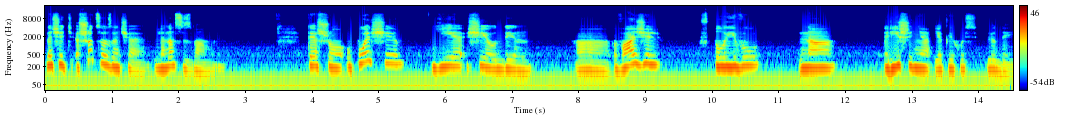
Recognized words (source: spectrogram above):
Значить, що це означає для нас із вами? Те, що у Польщі є ще один важіль впливу на рішення якихось людей.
